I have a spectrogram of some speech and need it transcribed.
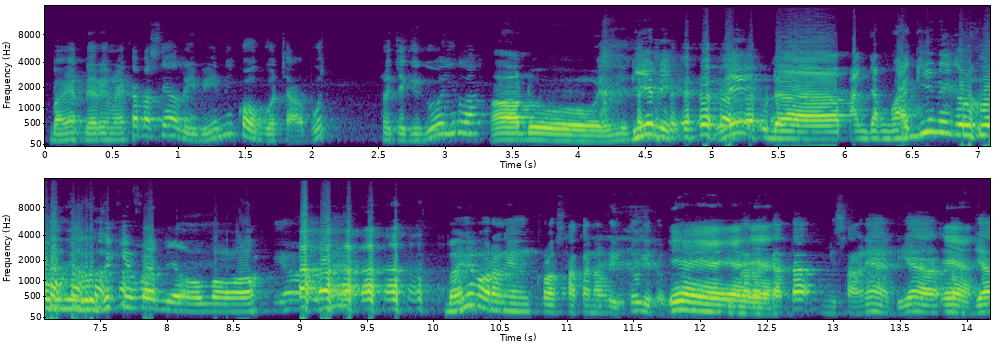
Banyak dari mereka pasti alibi ini kalau gue cabut rezeki gue hilang. aduh ini dia nih ini udah panjang lagi nih kalau ngomongin rezeki Van ya Allah Ya, banyak orang yang cross akan hal itu gitu. Iya, iya, iya, Ibarat iya. kata misalnya dia Iya. kerja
